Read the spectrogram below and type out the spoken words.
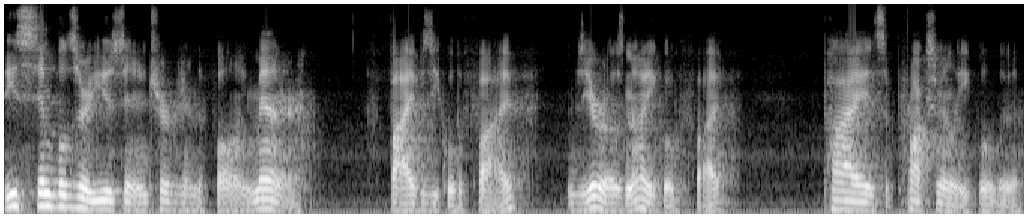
These symbols are used and interpreted in the following manner. 5 is equal to 5. 0 is not equal to 5. Pi is approximately equal to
